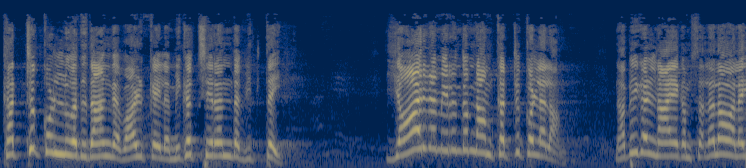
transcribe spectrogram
கற்றுக்கொள்வது தாங்க வாழ்க்கையில மிகச்சிறந்த வித்தை. யாரிடமிருந்தும் நாம் கற்றுக்கொள்ளலாம். நபிகள் நாயகம் ஸல்லல்லாஹு அலை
